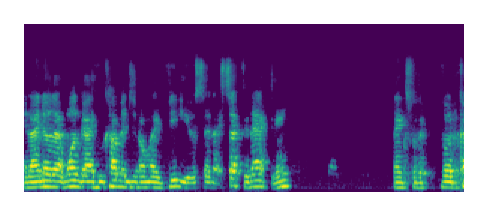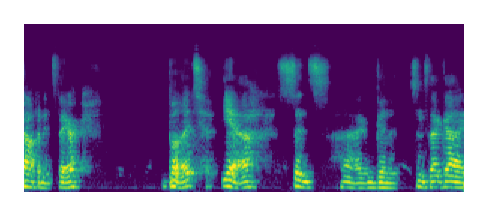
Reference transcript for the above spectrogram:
and I know that one guy who commented on my video said I sucked at acting. Thanks for the vote of confidence there. But, yeah, since I'm gonna, since that guy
